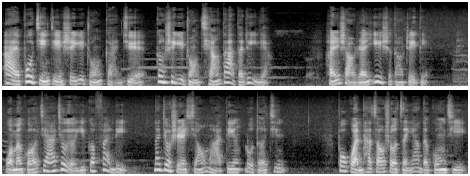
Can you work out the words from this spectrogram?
爱不仅仅是一种感觉，更是一种强大的力量。很少人意识到这点。我们国家就有一个范例，那就是小马丁·路德·金。不管他遭受怎样的攻击，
